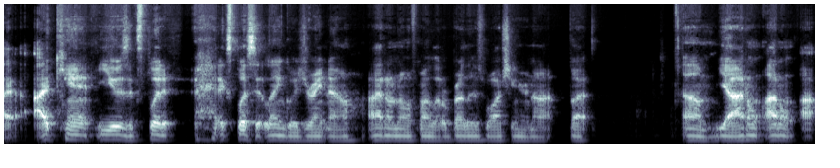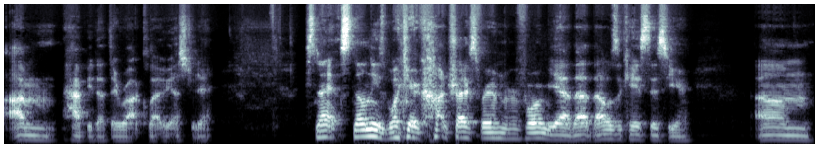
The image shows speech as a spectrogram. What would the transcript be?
I I can't use explicit explicit language right now. I don't know if my little brother is watching or not, but um, yeah, I don't, I don't, I, am happy that they rocked Clev yesterday. Snell needs one year contracts for him to perform. Yeah, that that was the case this year. Um,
